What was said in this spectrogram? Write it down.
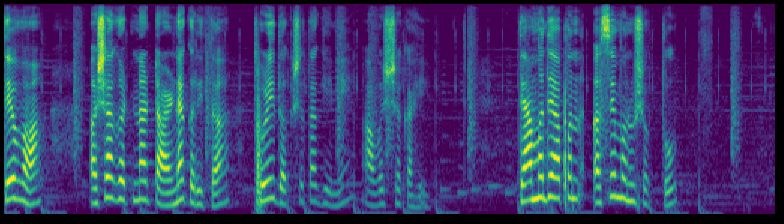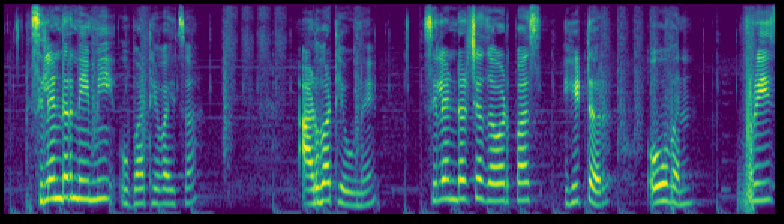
तेव्हा अशा घटना टाळण्याकरिता थोडी दक्षता घेणे आवश्यक आहे. त्यामध्ये आपण असे म्हणू शकतो सिलेंडर नेहमी उभा ठेवायचा आडवा ठेवू नये. सिलेंडरच्या जवळपास हीटर ओव्हन फ्रीज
